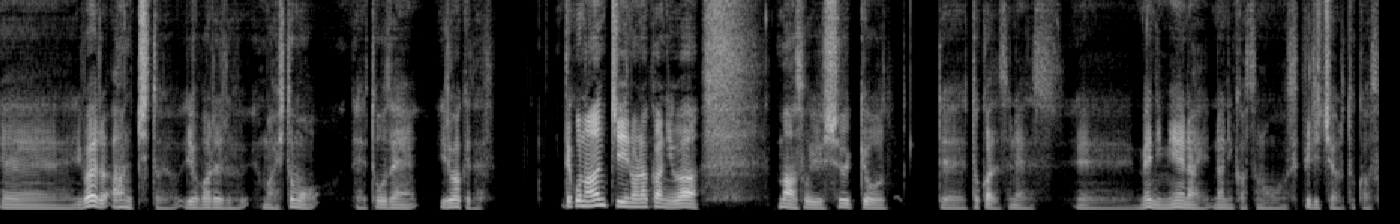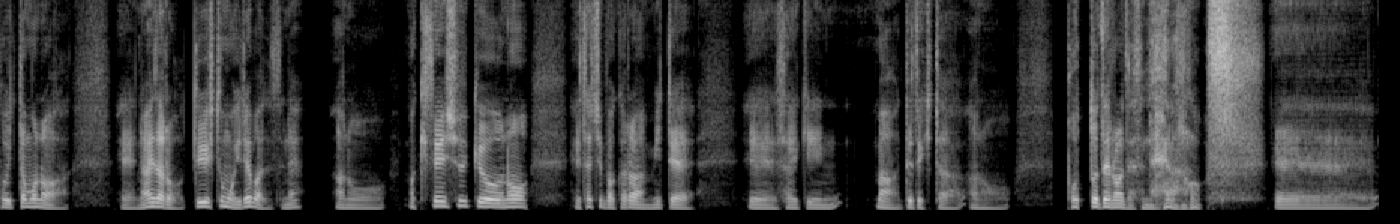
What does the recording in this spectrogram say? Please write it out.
えー、いわゆるアンチと呼ばれる、まあ、人も、えー、当然いるわけです。でこのアンチの中にはまあそういう宗教でとかですね、えー、目に見えない何かそのスピリチュアルとかそういったものは、えー、ないだろうっていう人もいればですねあの、まあ、既成宗教の立場から見て、えー、最近、まあ、出てきたあのポットでのですね あの、えー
